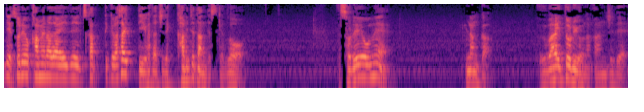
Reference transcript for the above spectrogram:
でそれをカメラ台で使ってくださいっていう形で借りてたんですけどそれをねなんか奪い取るような感じで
